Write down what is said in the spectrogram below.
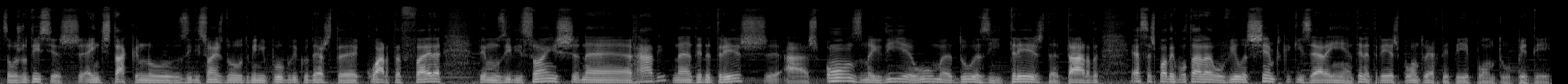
São as notícias em destaque nas edições do Domínio Público público desta quarta-feira. Temos edições na rádio, na Antena 3, às 11, meio-dia, 1, 2 e 3 da tarde. Essas podem voltar a ouvi-las sempre que quiserem em antena3.rtp.pt.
